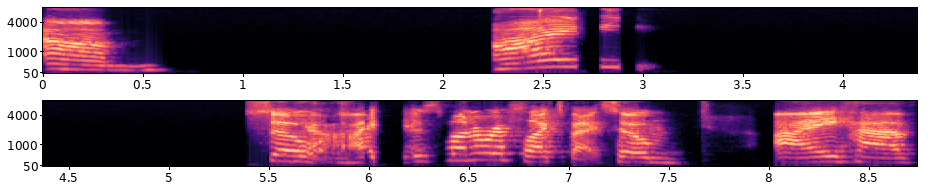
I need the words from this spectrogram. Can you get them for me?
um, I. So yeah. I just want to reflect back. So I have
